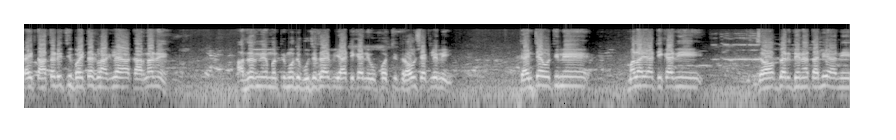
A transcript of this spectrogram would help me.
काही तातडीची बैठक लागल्या कारणाने आदरणीय मंत्री मोदी भुसेसाहेब या ठिकाणी उपस्थित राहू शकले नाही. त्यांच्या वतीने मला या ठिकाणी जबाबदारी देण्यात आली आणि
